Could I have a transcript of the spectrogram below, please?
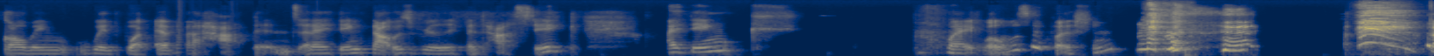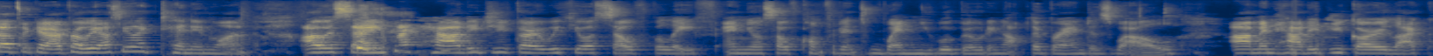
going with whatever happens. And I think that was really fantastic. I think, wait, what was the question? That's okay. I probably asked you like 10 in one. I was saying, like, how did you go with your self belief and your self confidence when you were building up the brand as well? Um, and how did you go, like,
